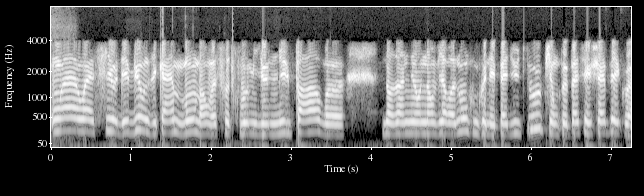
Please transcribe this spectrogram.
Ouais, ouais, si, au début, on se dit quand même, bon, bah, on va se retrouver au milieu de nulle part, euh, dans un, environnement qu'on connaît pas du tout, puis on peut pas s'échapper, quoi.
